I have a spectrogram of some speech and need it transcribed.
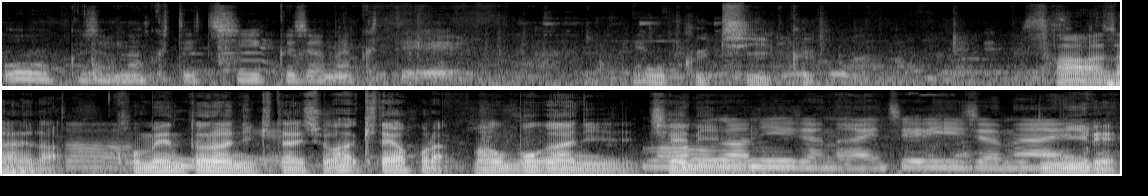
オークじゃなくてチークじゃなくて。オークチークさあ誰だ？コメント欄に期待しよう。あ来たよ。ほらマンボガニーチェリマオガーニーじゃない。チェリーじゃない。ニレ。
